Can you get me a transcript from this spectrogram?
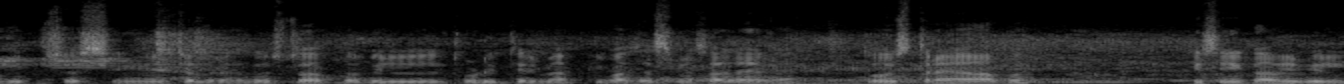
अभी प्रोसेसिंग में चल रहा है दोस्तों, आपका बिल थोड़ी देर में आपके पास एसएमएस आ जाएगा। तो इस तरह आप किसी का भी बिल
